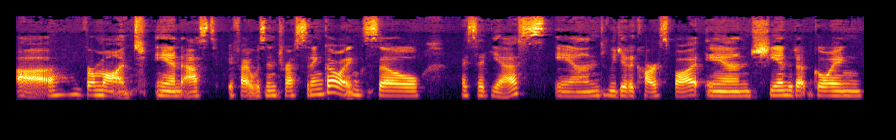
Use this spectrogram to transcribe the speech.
uh, Vermont and asked if I was interested in going. So I said yes, and we did a car spot, and she ended up going.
